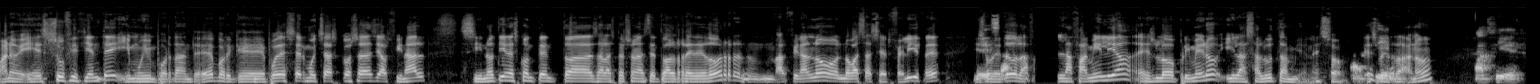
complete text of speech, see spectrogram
Bueno, es suficiente y muy importante, ¿eh? porque puede ser muchas cosas y al final, si no tienes contentas a las personas de tu alrededor, al final no, no vas a ser feliz. ¿eh? Y sobre todo la, familia es lo primero y la salud también, eso es verdad, ¿no? Así es,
